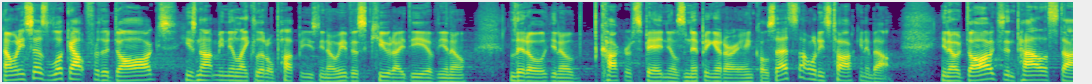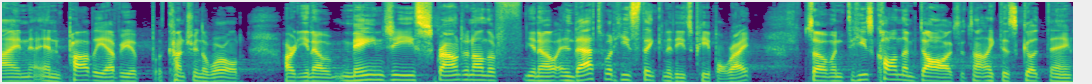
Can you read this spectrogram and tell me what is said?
Now, when he says look out for the dogs, he's not meaning like little puppies. You know, we have this cute idea of, you know, little, you know, cocker spaniels nipping at our ankles. That's not what he's talking about. You know, dogs in Palestine and probably every country in the world are, you know, mangy, scrounging on the, you know, and that's what he's thinking of these people, right? So when he's calling them dogs, it's not like this good thing.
